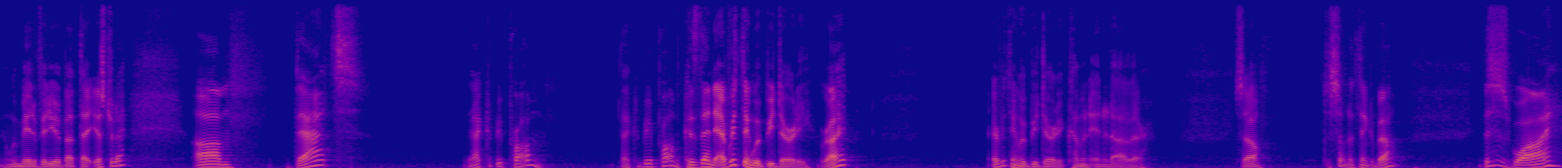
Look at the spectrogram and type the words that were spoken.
And we made a video about that yesterday. Um, that that could be a problem. That could be a problem because then everything would be dirty, right? Everything would be dirty coming in and out of there. So, just something to think about. This is why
